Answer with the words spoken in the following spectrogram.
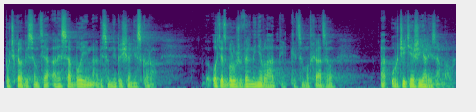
Počkal by som ťa, ale sa bojím, aby som neprišiel neskoro. Otec bol už veľmi nevládny, keď som odchádzal a určite žiali za mnou.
